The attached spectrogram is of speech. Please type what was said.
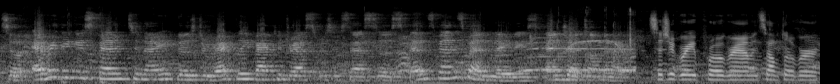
So everything you spend tonight goes directly back to Dress for Success. So spend, spend, spend, ladies and gentlemen. such a great program. It's helped over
